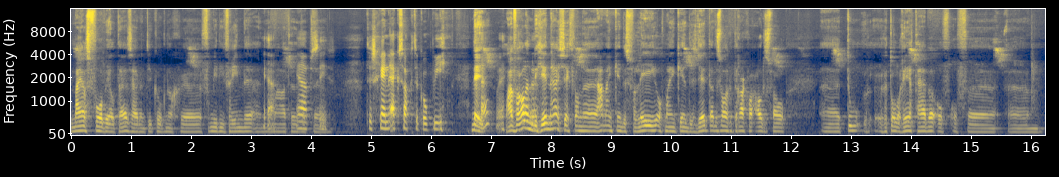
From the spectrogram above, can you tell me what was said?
mij als voorbeeld, hè. ze hebben natuurlijk ook nog familie, vrienden en ja. Ja, dat, precies. het is geen exacte kopie. Nee, maar vooral in het begin, hè, als je zegt van, ja, mijn kind is verlegen of mijn kind is dit, dat is wel gedrag waar ouders wel toe getolereerd hebben of, of um,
